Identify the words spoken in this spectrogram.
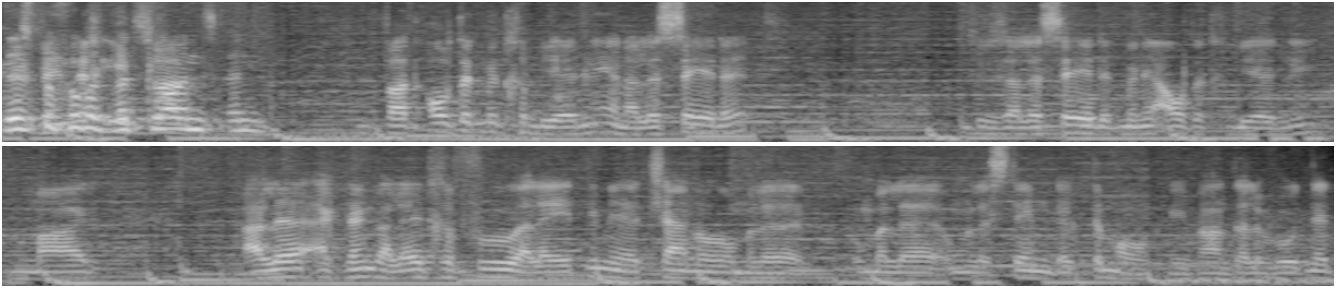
dis byvoorbeeld wat plans in wat altyd moet gebeur nie en hulle sê dit. Soos hulle sê dit moet nie altyd gebeur nie, maar hulle ek dink hulle het gevoel hulle het nie meer 'n channel om hulle om hulle om hulle stem dik te maak nie want hulle word net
